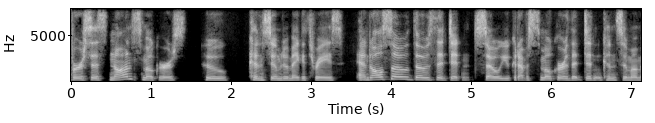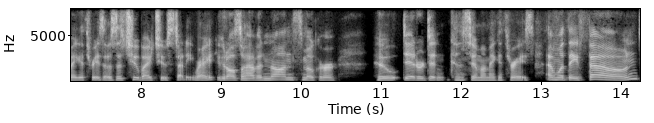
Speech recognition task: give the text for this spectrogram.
versus non smokers who consumed omega 3s and also those that didn't. So you could have a smoker that didn't consume omega 3s. It was a two by two study, right? You could also have a non smoker who did or didn't consume omega 3s. And what they found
